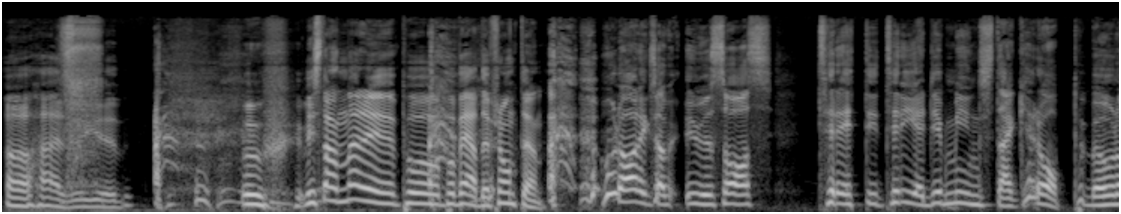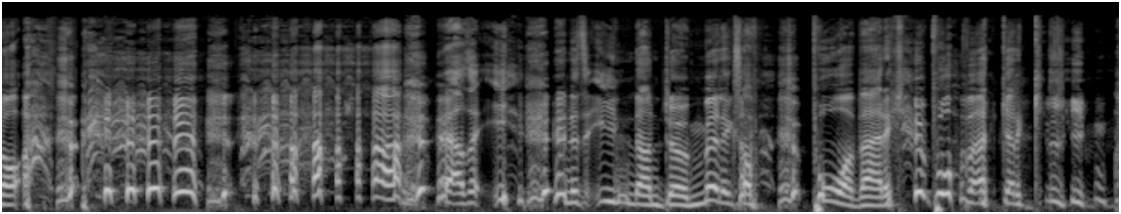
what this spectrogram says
Ja, herregud. Usch. Vi stannar eh, på, på väderfronten. Hon har liksom USAs 33 minsta kropp, men hon har... alltså i, hennes innandöme liksom påverkar, påverkar klimatet.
